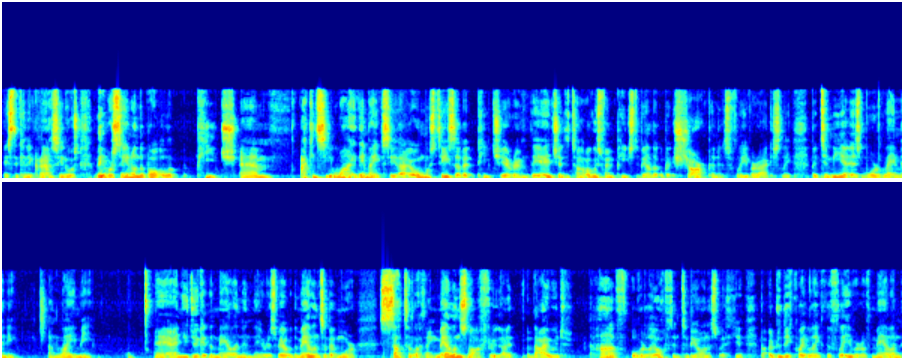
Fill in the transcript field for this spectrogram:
it's the kind of grassy notes. They were saying on the bottle of peach, um, I can see why they might say that. It almost tastes a bit peachy around the edge of the tongue. I've always found peach to be a little bit sharp in its flavour actually, but to me it is more lemony and limey. Uh, and you do get the melon in there as well, but the melon's a bit more subtle I think. Melon's not a fruit that I, that I would have overly often, to be honest with you. But I really quite like the flavour of melon.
